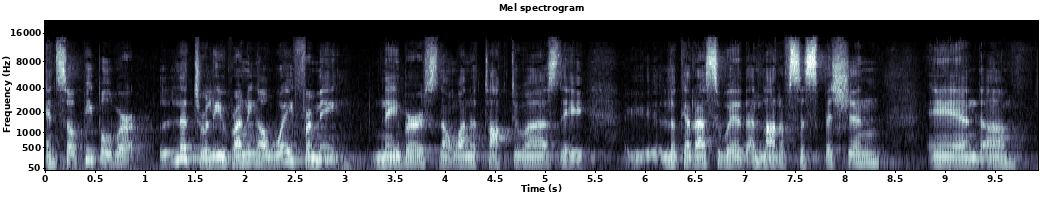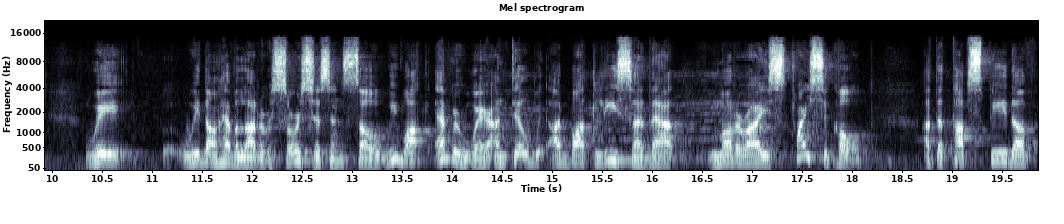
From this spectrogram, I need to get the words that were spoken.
And so people were literally running away from me. Neighbors don't want to talk to us, they look at us with a lot of suspicion. And uh, we, we don't have a lot of resources. And so we walk everywhere until we, I bought Lisa that motorized tricycle at the top speed of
